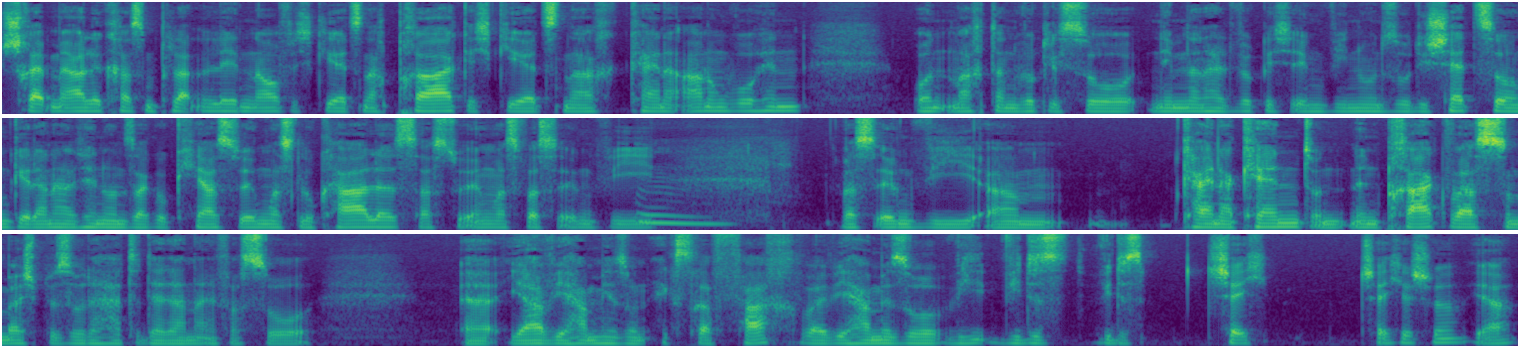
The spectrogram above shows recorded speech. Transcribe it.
schreibe mir alle krassen Plattenläden auf, ich gehe jetzt nach Prag, ich gehe jetzt nach keine Ahnung wohin und mache dann wirklich so, nehme dann halt wirklich irgendwie nur so die Schätze und gehe dann halt hin und sage, okay, hast du irgendwas Lokales, hast du irgendwas, was irgendwie, was irgendwie ähm, keiner kennt? Und in Prag war es zum Beispiel so, da hatte der dann einfach so, äh, ja, wir haben hier so ein extra Fach, weil wir haben hier so, wie, wie das, wie das Tschech, tschechische, ja,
